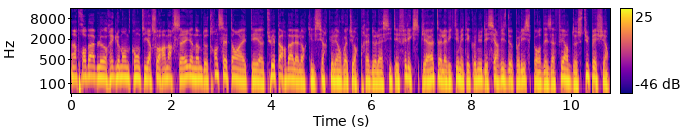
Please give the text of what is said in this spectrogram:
Un probable règlement de compte hier soir à Marseille. Un homme de 37 ans a été tué par balle alors qu'il circulait en voiture près de la cité Félix Piat. La victime était connue des services de police pour des affaires de stupéfiants.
